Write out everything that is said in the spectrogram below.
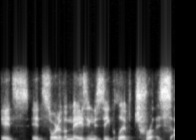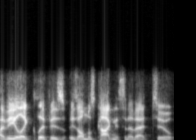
it's it's sort of amazing to see Cliff. Tr- I feel like Cliff is is almost cognizant of that too,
